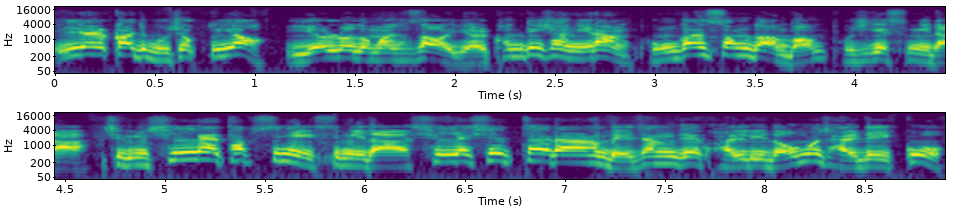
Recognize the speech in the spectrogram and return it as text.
1열까지 보셨고요. 2열로 넘어가셔서 열 컨디션이랑 공간성도 한번 보시겠습니다. 지금 실내 탑승에 있습니다. 실내 시트랑 내장재 관리 너무 잘 돼 있고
